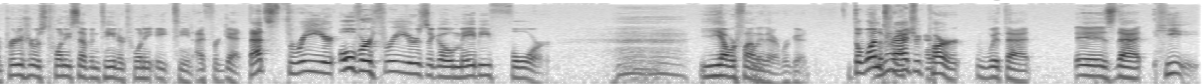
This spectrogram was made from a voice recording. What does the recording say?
I'm pretty sure it was 2017 or 2018. I forget. That's three year over three years ago, maybe four. yeah, we're finally there. We're good. The one tragic part with that is that he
